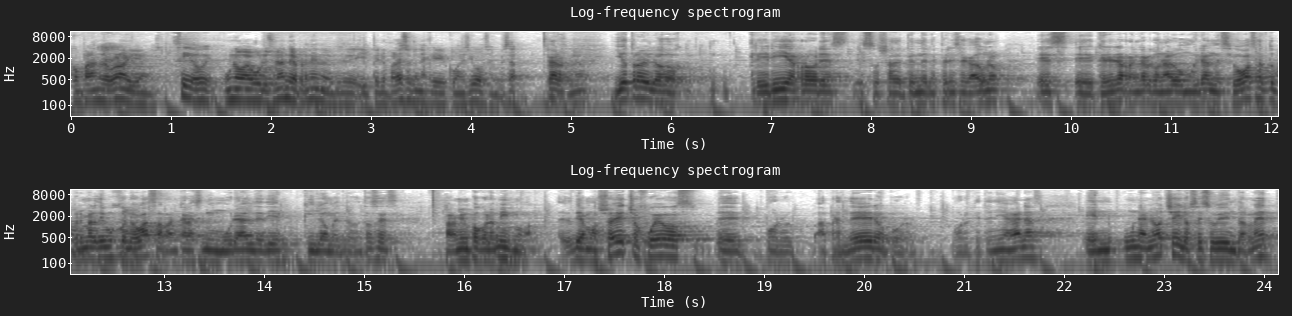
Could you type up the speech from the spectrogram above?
comparándolo con hoy, digamos. Sí, obvio. Uno va evolucionando y aprendiendo, y- pero para eso tenés que, como decís vos, empezar. Claro. ¿no? Y otro de los, creería, errores, eso ya depende de la experiencia de cada uno, es eh, querer arrancar con algo muy grande. Si vos vas a hacer tu primer dibujo, no vas a arrancar haciendo un mural de 10 kilómetros. Entonces, para mí un poco lo mismo. Eh, Digamos, yo he hecho juegos eh, por aprender o por, porque tenía ganas en una noche y los he subido a internet.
